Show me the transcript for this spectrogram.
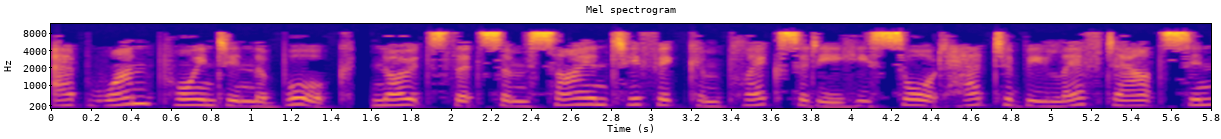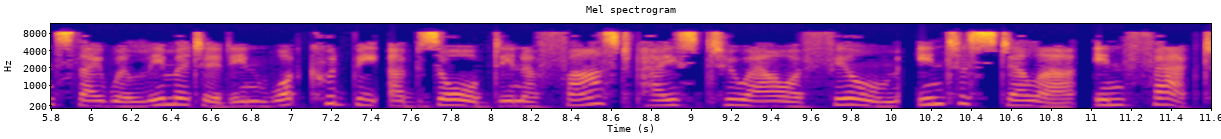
at one point in the book, notes that some scientific complexity he sought had to be left out since they were limited in what could be absorbed in a fast-paced two-hour film. Interstellar, in fact,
